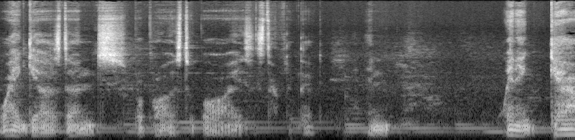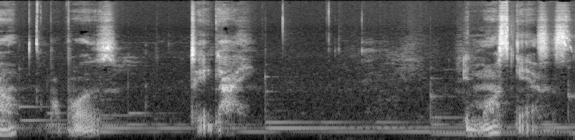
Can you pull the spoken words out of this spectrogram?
why girls don't propose to boys and stuff like that. And when a girl proposes to a guy, in most cases,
